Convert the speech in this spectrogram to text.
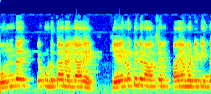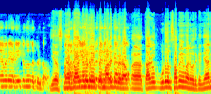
മുണ്ട് ഉടുക്കാനല്ലാതെ കേരളത്തിന്റെ ഒരു ആവശ്യം പറയാൻ വേണ്ടിയിട്ട് ഇന്നേ വരെ എണീറ്റ് നിന്നിട്ടുണ്ടോ? യെസ് ഞാൻ താങ്കളിലേക്ക് മടങ്ങി വരാം. താങ്കൾ കൂടുതൽ സമയം അനുവദിക്കും. ഞാൻ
